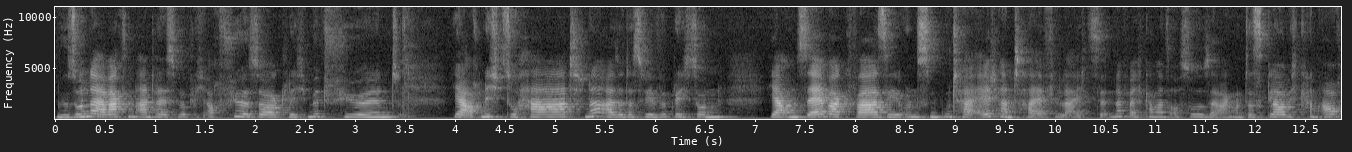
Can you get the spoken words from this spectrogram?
ein gesunder Erwachsenenanteil ist wirklich auch fürsorglich, mitfühlend, ja auch nicht zu hart, ne? also dass wir wirklich so ein ja, uns selber quasi uns ein guter Elternteil vielleicht sind. Ne? Vielleicht kann man es auch so sagen. Und das, glaube ich, kann auch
